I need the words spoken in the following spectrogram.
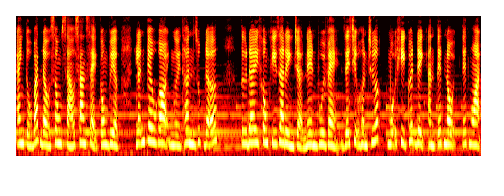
anh Tú bắt đầu xông xáo san sẻ công việc, lẫn kêu gọi người thân giúp đỡ. Từ đây không khí gia đình trở nên vui vẻ, dễ chịu hơn trước mỗi khi quyết định ăn Tết nội, Tết ngoại.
